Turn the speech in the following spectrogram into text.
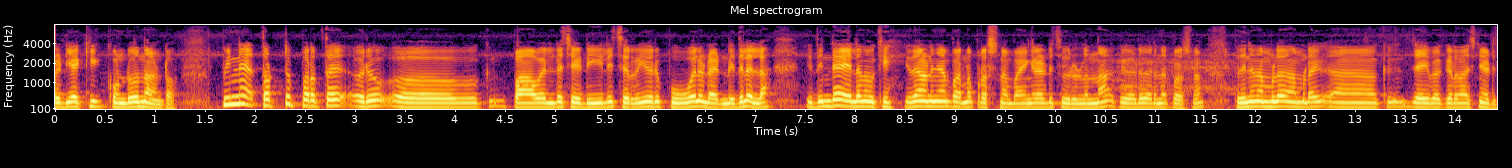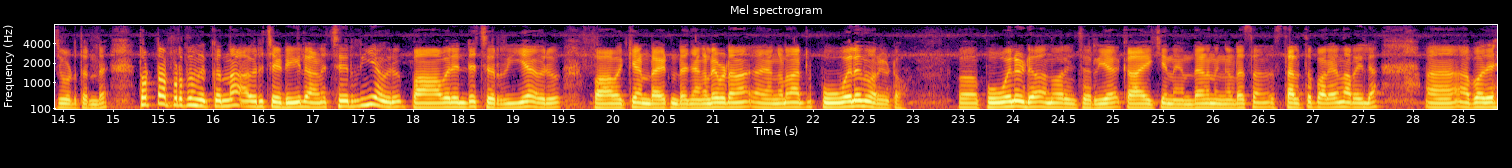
റെഡിയാക്കി കൊണ്ടുവന്നതാണ് കേട്ടോ. പിന്നെ തൊട്ടിപ്പുറത്ത് ഒരു പാവലിന്റെ ചെടിയിൽ ചെറിയൊരു പൂവലുണ്ടായിട്ടുണ്ട് ഇതിലല്ല ഇതിന്റെ ഇല നോക്കി. ഇതാണ് ഞാൻ പറഞ്ഞ പ്രശ്നം. ഭയങ്കരമായിട്ട് ചുരുളുന്ന കേട് വരുന്ന പ്രശ്നം. ഇതിനെ നമ്മൾ നമ്മുടെ ജൈവ കീടനാശിനി അടിച്ചു കൊടുത്തിട്ടുണ്ട്. തൊട്ടപ്പുറത്ത് നിൽക്കുന്ന ഒരു ചെടിയിലാണ് ചെറിയ ഒരു പാവലിന്റെ ചെറിയ ഒരു പാവയ്ക്ക ഉണ്ടായിട്ടുണ്ട്. ഞങ്ങളുടെ ഇവിടെ ഞങ്ങളുടെ നാട്ടിൽ പൂവലെന്ന് പറയും കേട്ടോ. പൂവലിടുക എന്ന് പറയും. ചെറിയ കായ്ക്ക് എന്താണ് നിങ്ങളുടെ സ്ഥ- സ്ഥലത്ത് പറയാമെന്നറിയില്ല അപ്പോൾ അതെ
